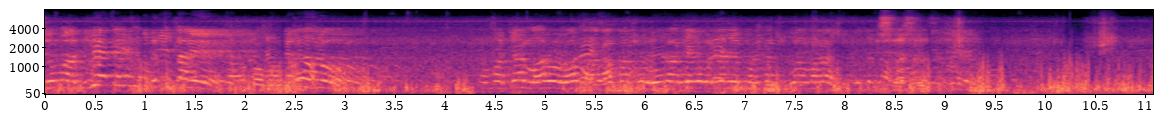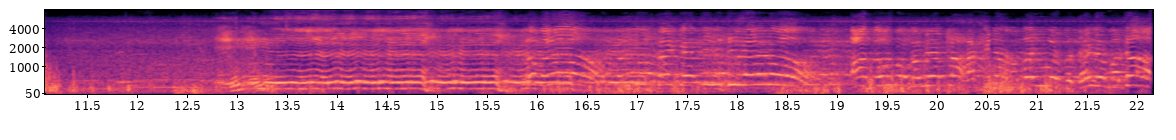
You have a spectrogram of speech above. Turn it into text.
આ દિલે કઈ નોકરી તારે પહેરાવો. એમાં મારો નામ આગા પાછું રે રાખે વધારે પ્રકાશ ભુવા મારા હોય બધાને મજા.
